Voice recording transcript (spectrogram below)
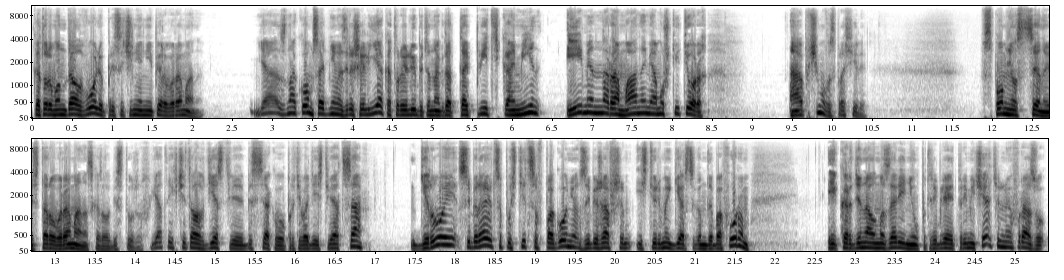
которым он дал волю при сочинении первого романа. Я знаком с одним из Ришелье, который любит иногда топить камин именно романами о мушкетерах. А почему вы спросили? — Вспомнил сцену из второго романа, сказал Бестужев. Я-то их читал в детстве без всякого противодействия отца. Герои собираются пуститься в погоню забежавшим из тюрьмы герцогом де Бафором, и кардинал Мазарини употребляет примечательную фразу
